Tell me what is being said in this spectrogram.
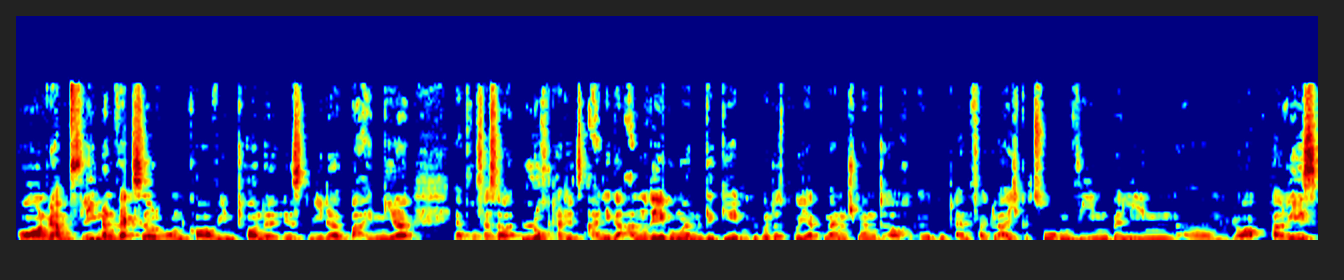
Und wir haben einen fliegenden Wechsel und Corwin Tolle ist wieder bei mir. Herr Professor Lucht hat jetzt einige Anregungen gegeben über das Projektmanagement, auch äh, gut einen Vergleich gezogen. Wien, Berlin, äh, New York, Paris.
